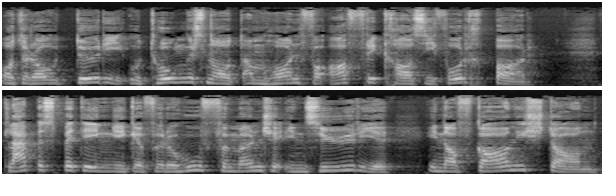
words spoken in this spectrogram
oder auch die Dürre und die Hungersnot am Horn von Afrika sind furchtbar. Die Lebensbedingungen für einen Haufen Menschen in Syrien, in Afghanistan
